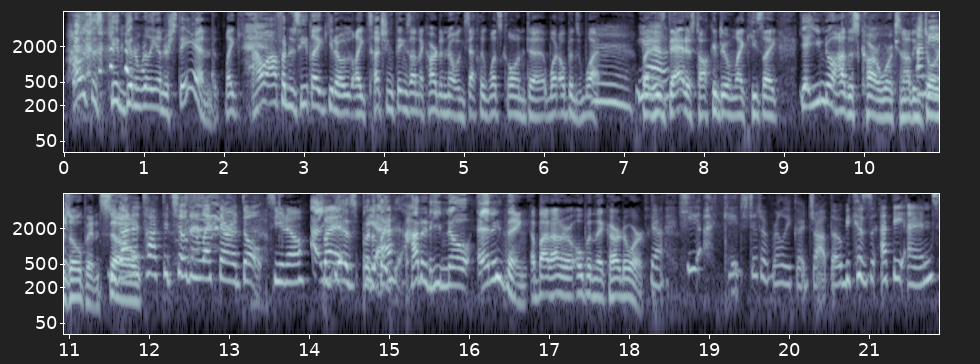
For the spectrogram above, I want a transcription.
how is this kid gonna really understand? Like, how often is he like you know like touching things on the car to know exactly what's going to what opens what? but Mm, yeah. his dad is talking to him like he's like, yeah, you know how this car works and how these I doors mean, open. So you got to talk to children like they're adults, you know? I guess, but yeah. it's like, how did he know anything about how to open that car door? Yeah, he Gage did a really good job though because at the end,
